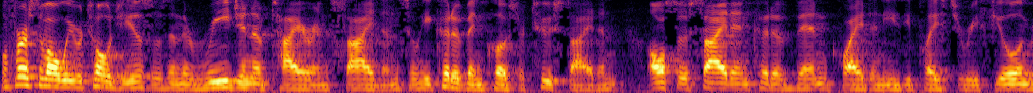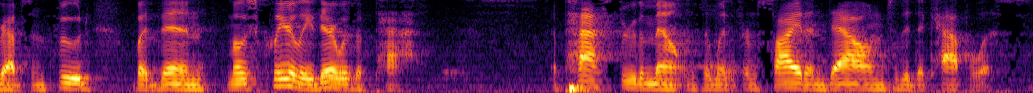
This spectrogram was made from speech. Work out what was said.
Well, first of all, we were told Jesus was in the region of Tyre and Sidon, so he could have been closer to Sidon. Also, Sidon could have been quite an easy place to refuel and grab some food, but then, most clearly, there was a path a pass through the mountains that went from Sidon down to the Decapolis.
